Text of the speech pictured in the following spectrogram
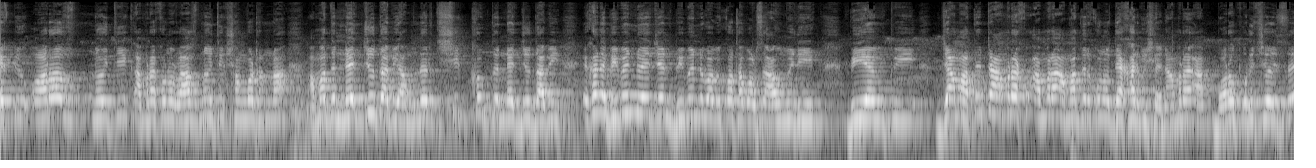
একটি অরাজনৈতিক, আমরা কোনো রাজনৈতিক সংগঠন না। আমাদের ন্যায্য দাবি, আমাদের শিক্ষকদের ন্যায্য দাবি। এখানে বিভিন্ন এজেন্ট বিভিন্নভাবে কথা বলছে, আওয়ামী লীগ বিএমপি জামাত। এটা আমরা আমরা আমাদের কোনো দেখার বিষয় না। আমরা বড় পরিচয় হয়েছে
